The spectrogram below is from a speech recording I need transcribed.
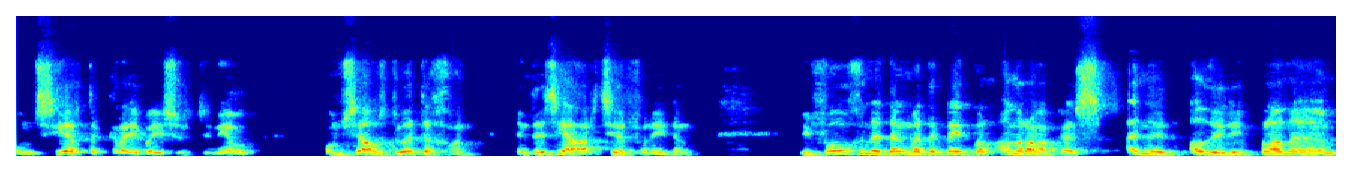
om seer te kry by so 'n toneel om selfs dood te gaan. En dis die hartseer van die ding. Die volgende ding wat ek net wil aanraak is in al hierdie planne en,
